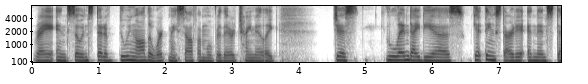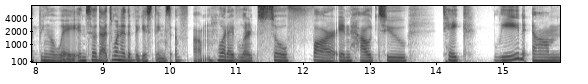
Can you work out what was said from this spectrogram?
right? And so instead of doing all the work myself, I'm over there trying to like just lend ideas, get things started, and then stepping away. And so that's one of the biggest things of um, what I've learned so far in how to take lead um,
